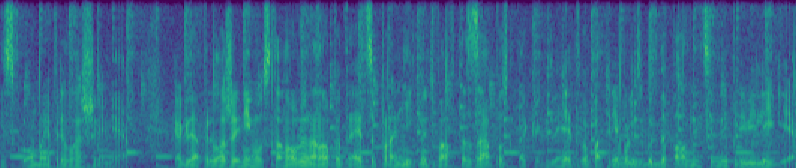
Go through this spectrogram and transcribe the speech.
искомое приложение. Когда приложение установлено, оно пытается проникнуть в автозапуск, так как для этого потребовались бы дополнительные привилегии.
